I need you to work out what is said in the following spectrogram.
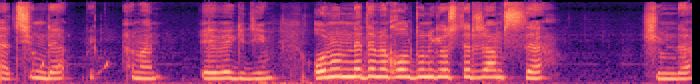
Evet şimdi hemen eve gideyim. Onun ne demek olduğunu göstereceğim size. Şimdi.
